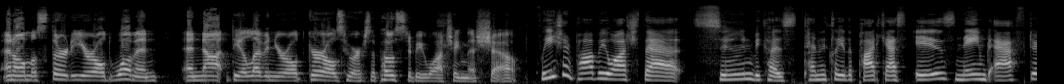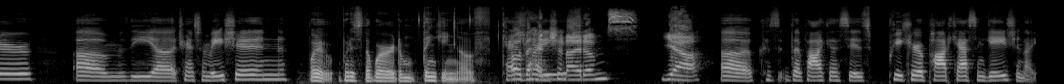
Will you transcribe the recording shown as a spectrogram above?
an almost 30 year old woman, and not the 11 year old girls who are supposed to be watching this show. We should probably watch that soon because technically the podcast is named after um, the uh, transformation. What, what is the word I'm thinking of? Oh, the Catchphrase? henshin items? Yeah. because the podcast is Precure Podcast Engaged, and I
